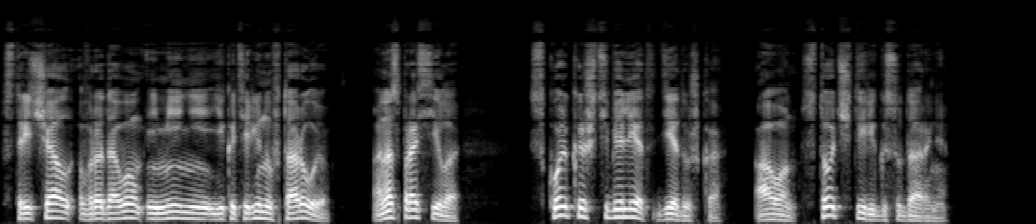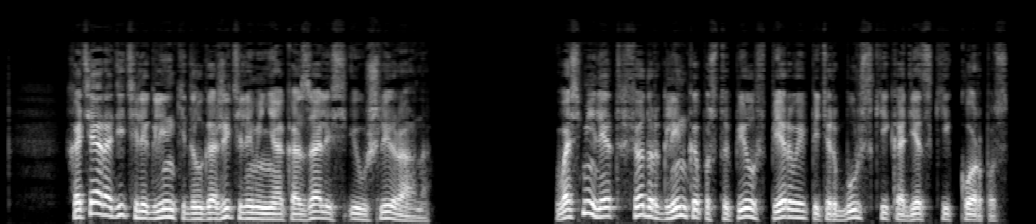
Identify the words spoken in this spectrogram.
встречал в родовом имении Екатерину II, она спросила, «Сколько ж тебе лет, дедушка?» А он, «Сто четыре, государыня». Хотя родители Глинки долгожителями не оказались и ушли рано. Восьми лет Федор Глинка поступил в первый Петербургский кадетский корпус.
